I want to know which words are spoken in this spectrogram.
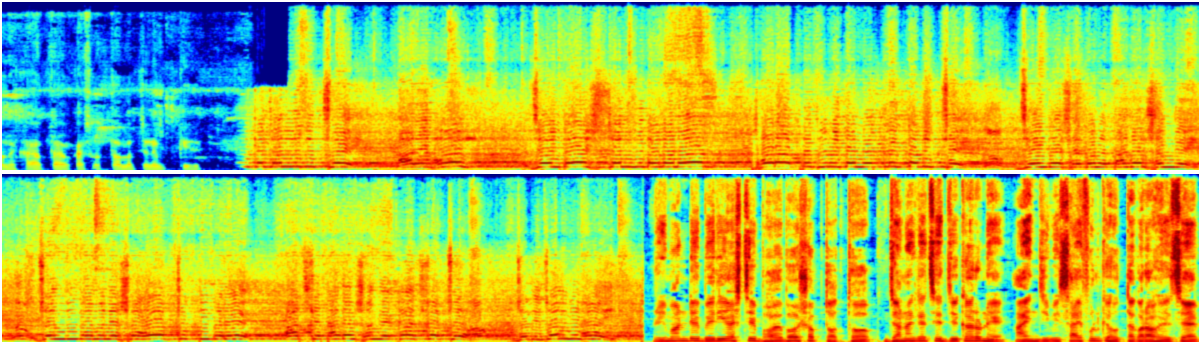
অনেক খারাপ খারাপ কাজ করতো আমার জন্য আরে ভাই যেই দেশ জঙ্গি সারা পৃথিবীতে নেতৃত্ব দিচ্ছে যেই দেশ এখনও তাদের সঙ্গে জঙ্গি দমনে সহায়ক করে আজকে তাদের সঙ্গে কাজ করছ। যদি জঙ্গি হয়। রিমান্ডে বেরিয়ে আসছে ভয়াবহ সব তথ্য। জানা গেছে যে কারণে আইনজীবী সাইফুলকে হত্যা করা হয়েছে।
